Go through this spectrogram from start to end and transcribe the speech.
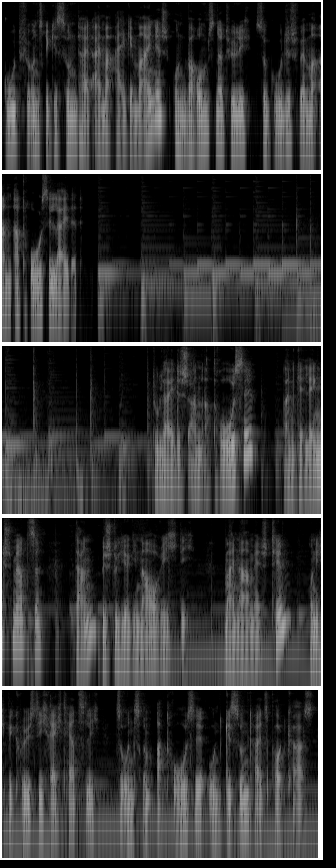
gut für unsere Gesundheit einmal allgemein ist und warum es natürlich so gut ist, wenn man an Arthrose leidet. Du leidest an Arthrose, an Gelenkschmerzen, dann bist du hier genau richtig. Mein Name ist Tim und ich begrüße dich recht herzlich zu unserem Arthrose- und Gesundheitspodcast.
